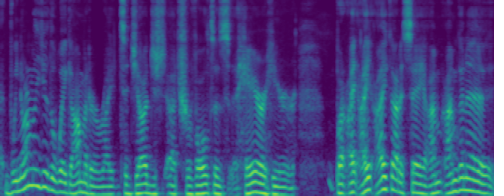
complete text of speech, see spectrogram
I we normally do the wigometer, right, to judge uh, Travolta's hair here. But I, I, I gotta say, I'm I'm gonna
